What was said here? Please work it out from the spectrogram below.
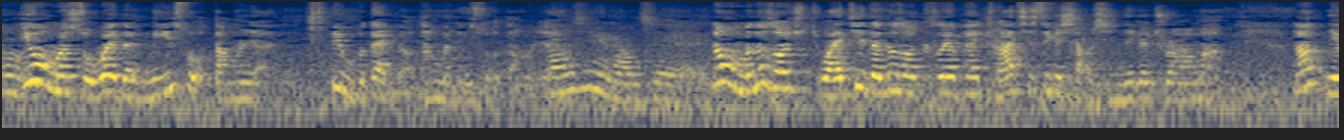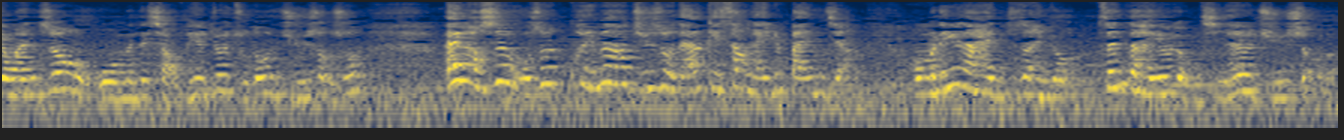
嗯因为我们所谓的理所当然，并不代表他们理所当然。了解了解。那我们那时候我还记得那时候 Cleopatra 它其实是一个小型的一个 drama，然后演完之后，我们的小朋友就会主动举手说：“哎，老师，我说快点让他举手，等下可以上台去颁奖。”我们的越南孩子就是很有，真的很有勇气，他就举手了。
